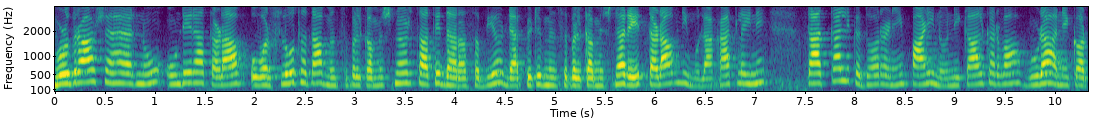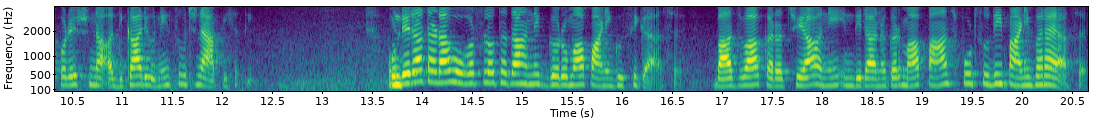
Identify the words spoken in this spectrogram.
વડોદરા શહેરનું ઉંડેરા તળાવ ઓવરફ્લો થતાં મ્યુનિસિપલ કમિશનર સાથે ધારાસભ્ય ડેપ્યુટી મ્યુનિસિપલ કમિશનરે તળાવની મુલાકાત લઈને તાત્કાલિક ધોરણે પાણીનો નિકાલ કરવા વુડા અને કોર્પોરેશનના અધિકારીઓને સૂચના આપી હતી. ઉંડેરા તળાવ ઓવરફ્લો થતાં અનેક ઘરોમાં પાણી ઘૂસી ગયા છે. બાજવા, કરચિયા અને ઇન્દિરાનગરમાં પાંચ ફૂટ સુધી પાણી ભરાયા છે.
